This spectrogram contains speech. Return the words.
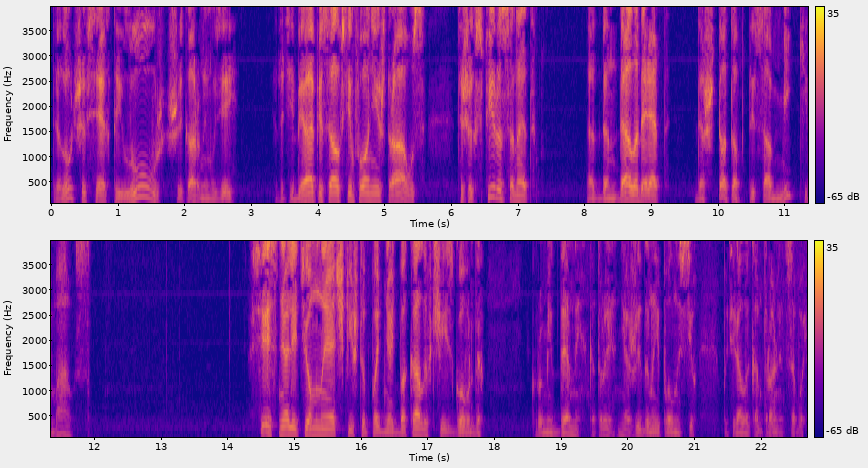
ты лучше всех, ты Лувр, шикарный музей. Это тебя описал в симфонии Штраус, ты Шекспира сонет, от Бендела берет». Да что там, ты сам Микки Маус. Все сняли темные очки, чтобы поднять бокалы в честь Говарда, кроме Дэны, которая неожиданно и полностью потеряла контроль над собой.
